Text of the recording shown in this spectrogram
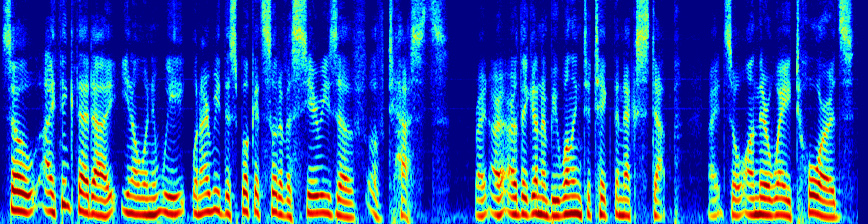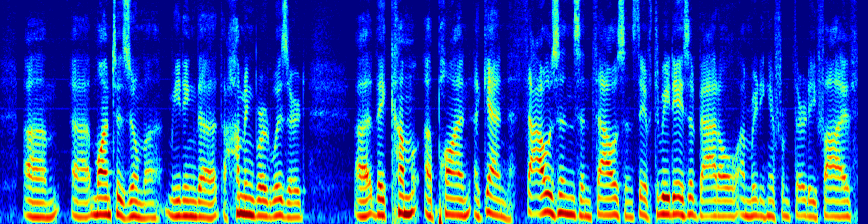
So I think that uh, you know when we when I read this book, it's sort of a series of of tests, right? Are, are they going to be willing to take the next step? Right? So on their way towards um, uh, Montezuma, meeting the, the hummingbird wizard, uh, they come upon, again, thousands and thousands. They have three days of battle. I'm reading here from 35.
